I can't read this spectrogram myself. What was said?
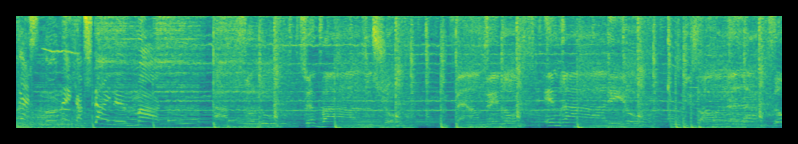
fressen und ich hab Steine im Magen. Absolute Wahnsinnsshow. Im Fernsehen und im Radio. Die Sonne lacht so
